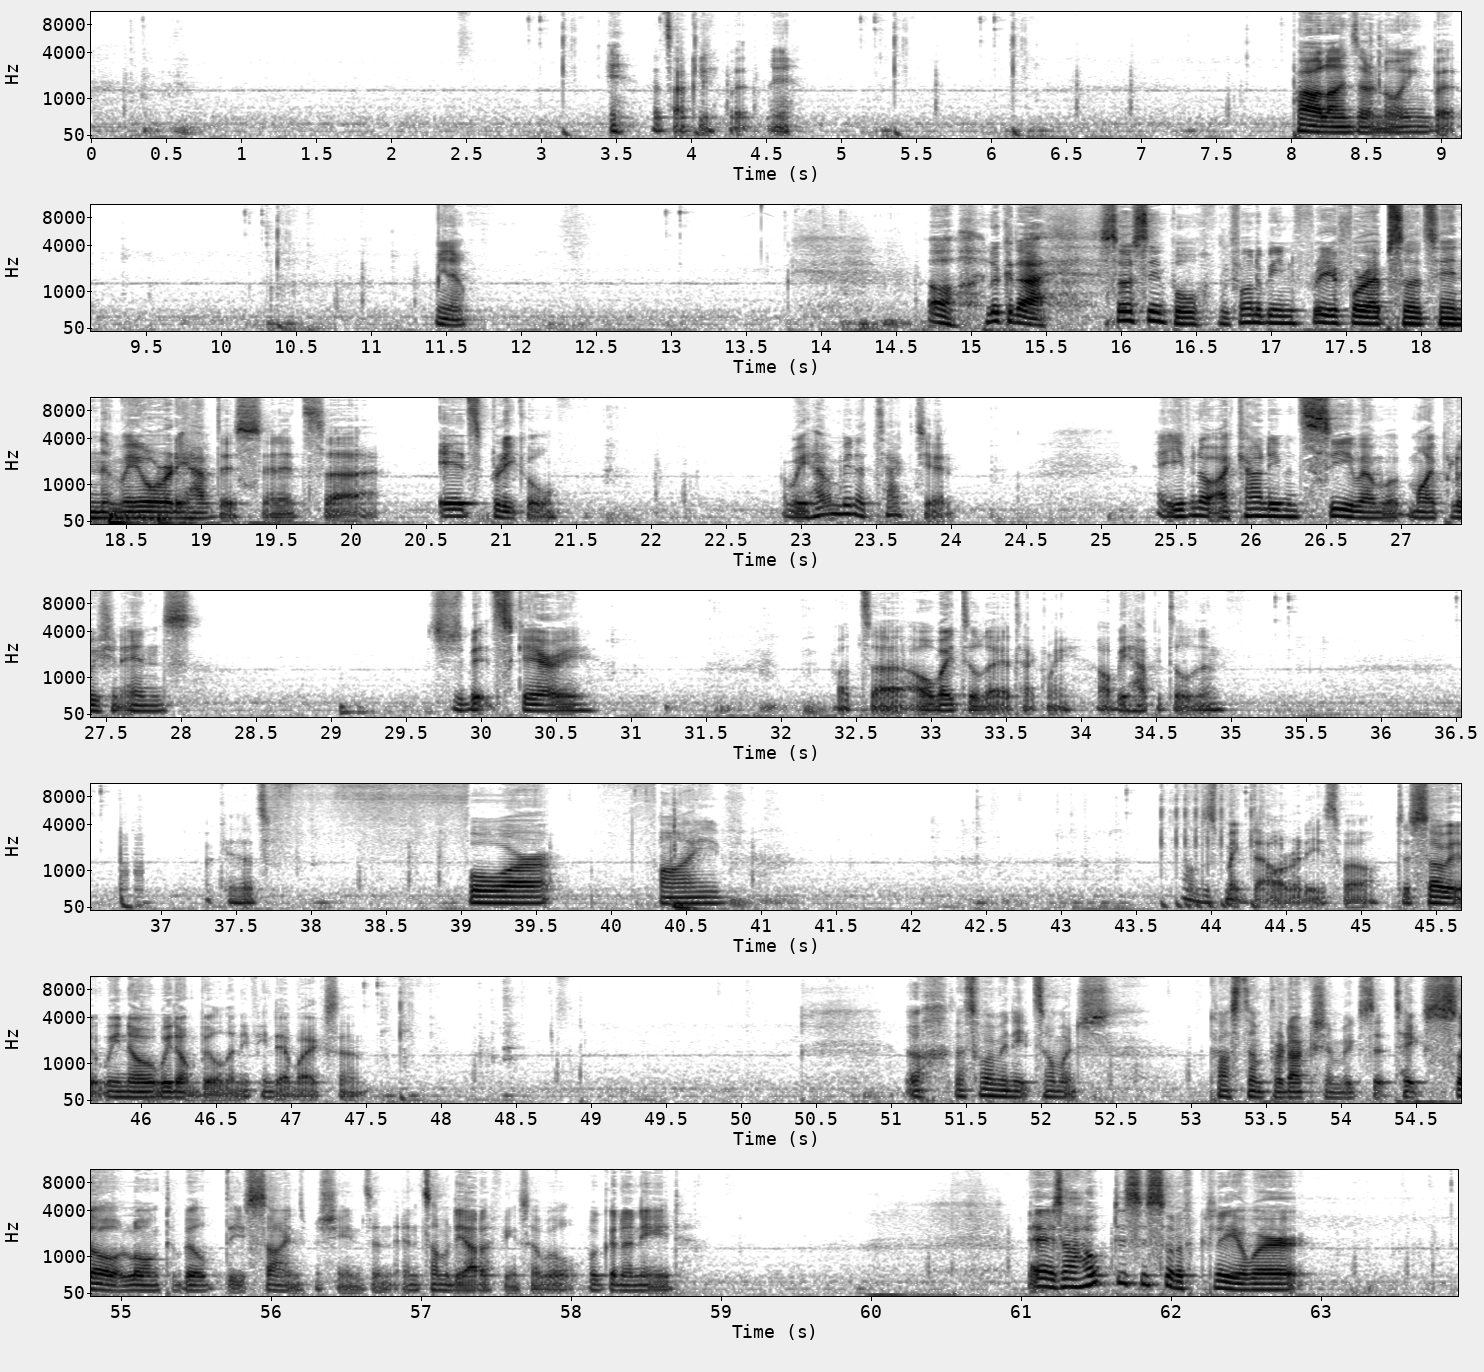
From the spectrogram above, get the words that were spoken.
Eh, that's ugly, but yeah. Power lines are annoying, but you know. Oh, look at that. So simple. We've only been three or four episodes in and we already have this and it's uh it's pretty cool. We haven't been attacked yet. Even though I can't even see when my pollution ends. Which is a bit scary. But uh, I'll wait till they attack me. I'll be happy till then. Okay, that's four, five. I'll just make that already as well, just so we know we don't build anything there by accident. ugh, that's why we need so much custom production because it takes so long to build these science machines and, and some of the other things that we'll, we're gonna need. Anyways, I hope this is sort of clear where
